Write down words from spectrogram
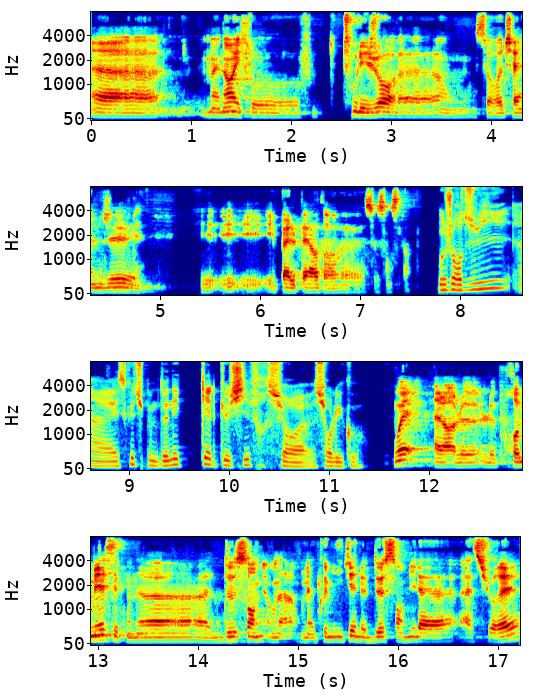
Euh, maintenant, il faut, tous les jours euh, se rechallenger et, et, pas le perdre, euh, ce sens-là. Aujourd'hui, euh, est-ce que tu peux me donner quelques chiffres sur, sur Luco? Ouais, alors le, le premier, c'est qu'on a 200 000, on a, on a communiqué nos 200 000 assurés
